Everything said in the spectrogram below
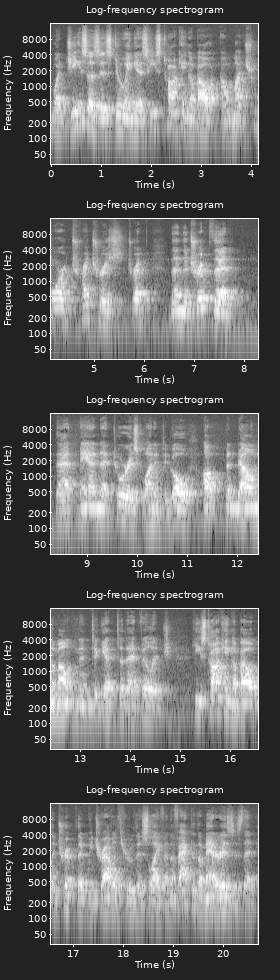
what Jesus is doing is he's talking about a much more treacherous trip than the trip that that man, that tourist, wanted to go up and down the mountain and to get to that village. He's talking about the trip that we travel through this life. And the fact of the matter is, is that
